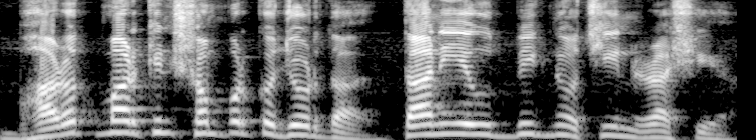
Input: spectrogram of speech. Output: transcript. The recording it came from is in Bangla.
ভারত মার্কিন সম্পর্ক জোরদার, তা নিয়ে উদ্বিগ্ন চীন, রাশিয়া।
